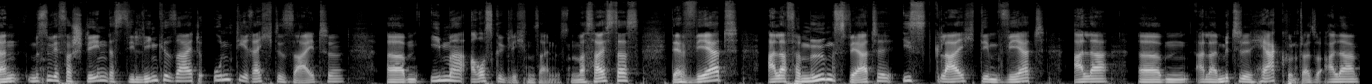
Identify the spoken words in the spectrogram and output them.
Dann müssen wir verstehen, dass die linke Seite und die rechte Seite ähm, immer ausgeglichen sein müssen. Was heißt das? Der Wert aller Vermögenswerte ist gleich dem Wert aller, ähm, aller Mittelherkunft, also aller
